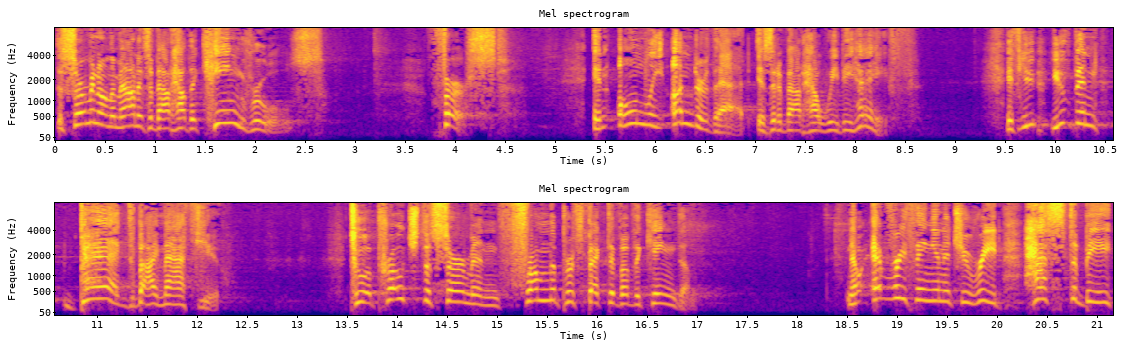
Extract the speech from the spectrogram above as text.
The Sermon on the Mount is about how the king rules. First, and only under that is it about how we behave. If you, you've been begged by Matthew to approach the sermon from the perspective of the kingdom, now everything in it you read has to be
